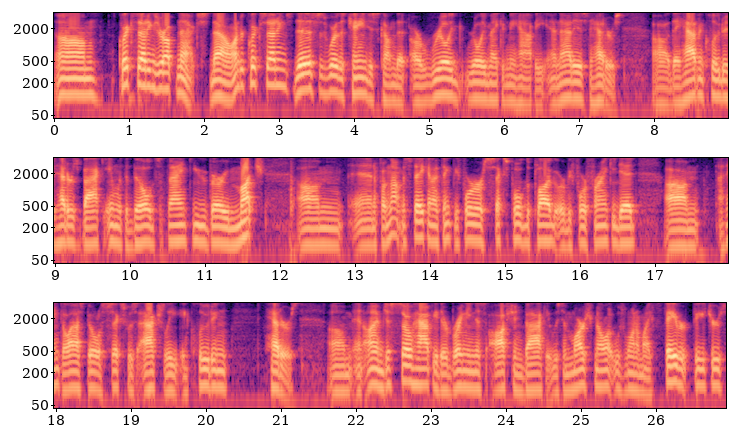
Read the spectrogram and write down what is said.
Um, quick settings are up next. Now, under quick settings, this is where the changes come that are really, really making me happy, and that is the headers. Uh, they have included headers back in with the builds. Thank you very much. Um, and if I'm not mistaken, I think before 6 pulled the plug, or before Frankie did, um, I think the last build of 6 was actually including headers. Um, and I'm just so happy they're bringing this option back. It was in Marshmallow. It was one of my favorite features.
